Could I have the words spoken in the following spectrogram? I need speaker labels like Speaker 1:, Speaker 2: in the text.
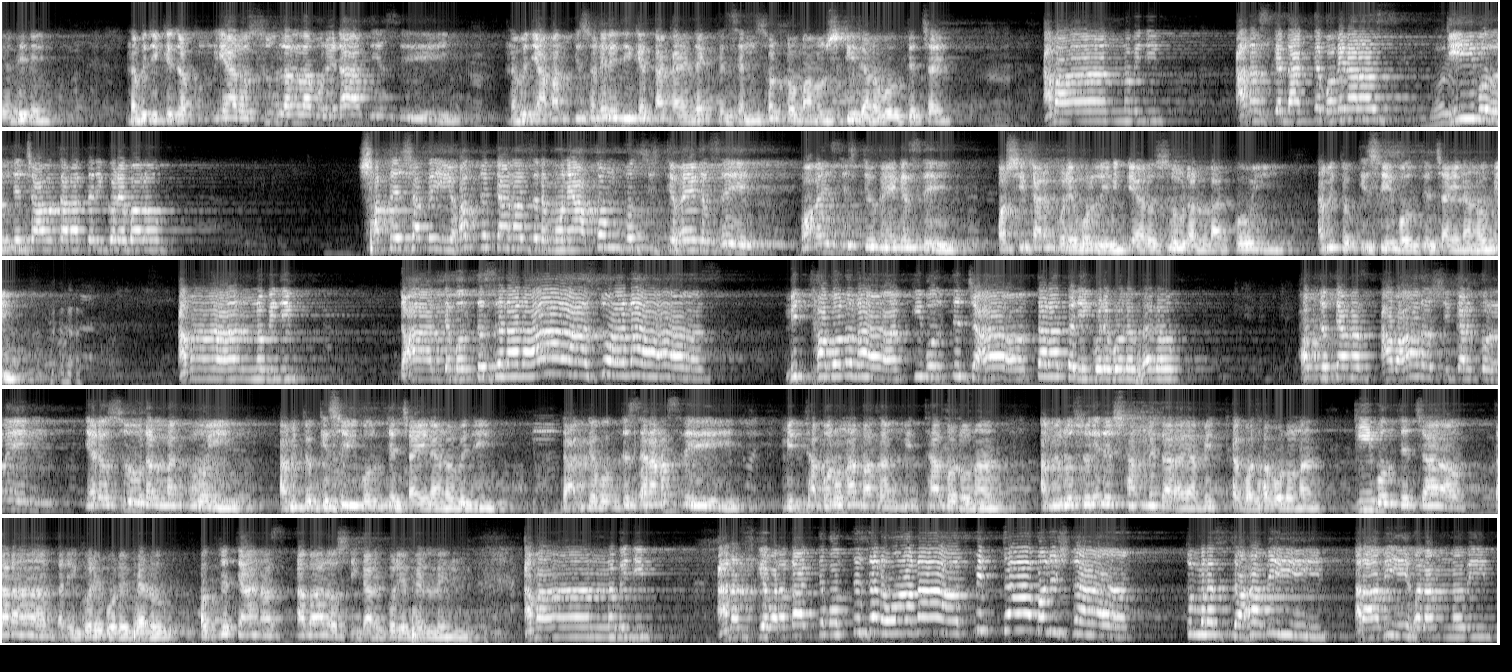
Speaker 1: দিয়া দিলেন নবীজিকে যখন ইয়া রসুল বলে ডাক দিয়েছে। নবীজি আমার পিছনের দিকে তাকায় দেখতেছেন ছোট্ট মানুষ কি যেন বলতে চাই আমার নবীজি আনাসকে ডাকতে বলেন আনাস কি বলতে চাও তাড়াতাড়ি করে বলো? সাথে সাথে আনাসের মনে আতঙ্ক সৃষ্টি হয়ে গেছে ভয় সৃষ্টি হয়ে গেছে। অস্বীকার করে বললেন ইয়া রাসূল আল্লাহ কই? আমি তো কিছুই বলতে চাই না, নবী। আমার নবীজি ডাকতে বলতেছেন আনাস, মিথ্যা বলো না, কি বলতে চাও? তাড়াতাড়ি করে বলে আনাস আবার স্বীকার করলেন আমি তো কিছুই বলতে চাই না, নবীজি। ডাক দিয়ে বলতেছেন আনাস রে, মিথ্যা বলো না, বাজান, মিথ্যা বলো না। আমি রসুলের সামনে দাঁড়ায় মিথ্যা কথা বলো না। কি বলতে চাও? তাড়াতাড়ি করে বলে ফেলো। হযরত আনাস আবার অস্বীকার করে ফেললেন। আমার নবীজি আনাসকে আবার ডাকতে বলতেছেন, ও আনাস, মিথ্যা বলিস না। তোমরা সাহাবি আর আমি হলাম নবী।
